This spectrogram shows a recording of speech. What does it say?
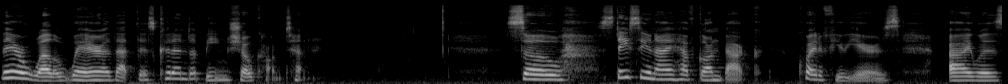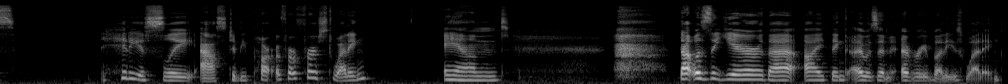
they're well aware that this could end up being show content. So, Stacy and I have gone back quite a few years. I was hideously asked to be part of her first wedding and that was the year that I think I was in everybody's wedding.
